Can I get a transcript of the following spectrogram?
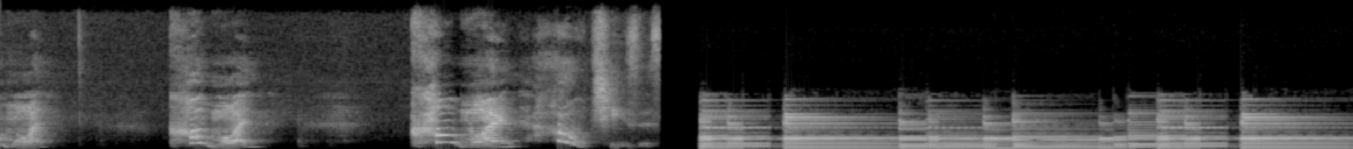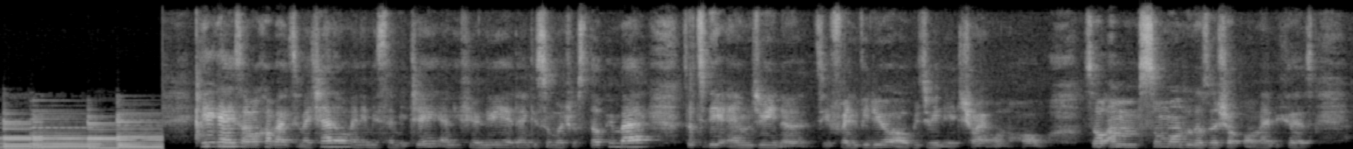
come on. Come on. Come on. Oh jesus. Hey guys and welcome back to my channel. My name is Sammy J and if you're new here thank you so much for stopping by. So today I'm doing a different video. I'll be doing a try on haul. So I'm someone who doesn't shop online because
